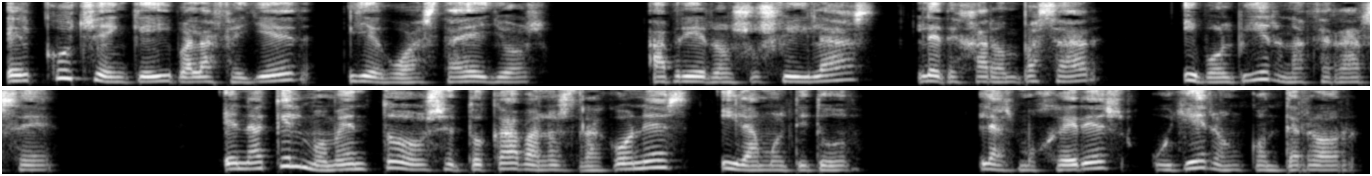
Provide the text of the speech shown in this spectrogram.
El coche en que iba lafayette llegó hasta ellos abrieron sus filas le dejaron pasar y volvieron á cerrarse. En aquel momento se tocaban los dragones y la multitud. Las mujeres huyeron con terror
